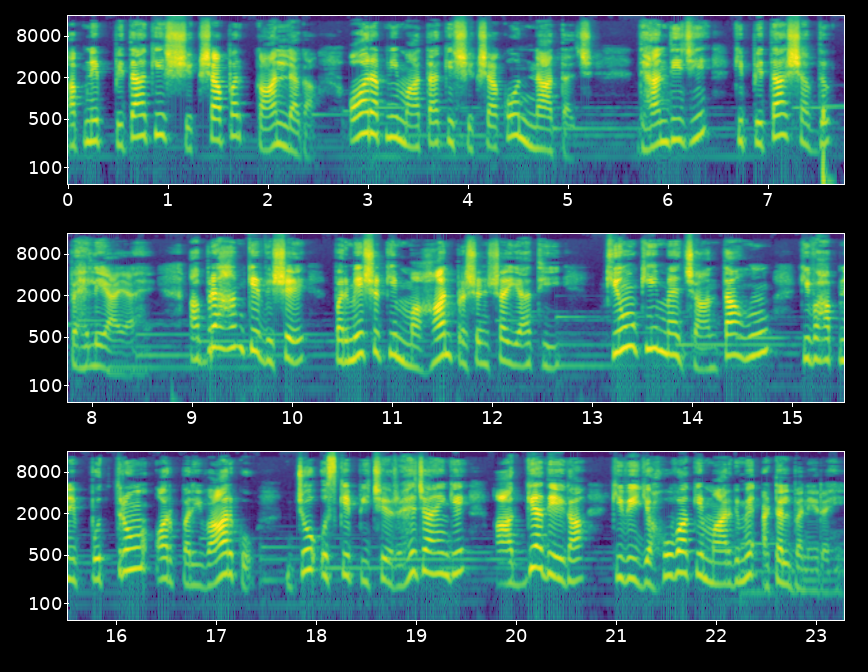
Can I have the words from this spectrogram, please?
अपने पिता की शिक्षा पर कान लगा और अपनी माता की शिक्षा को ना तज। ध्यान दीजिए कि पिता शब्द पहले आया है। अब्राहम के विषय परमेश्वर की महान प्रशंसा यह थी, क्योंकि मैं जानता हूँ कि वह अपने पुत्रों और परिवार को जो उसके पीछे रह जाएँगे, आज्ञा देगा कि वे यहोवा के मार्ग में अटल बने रहें।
